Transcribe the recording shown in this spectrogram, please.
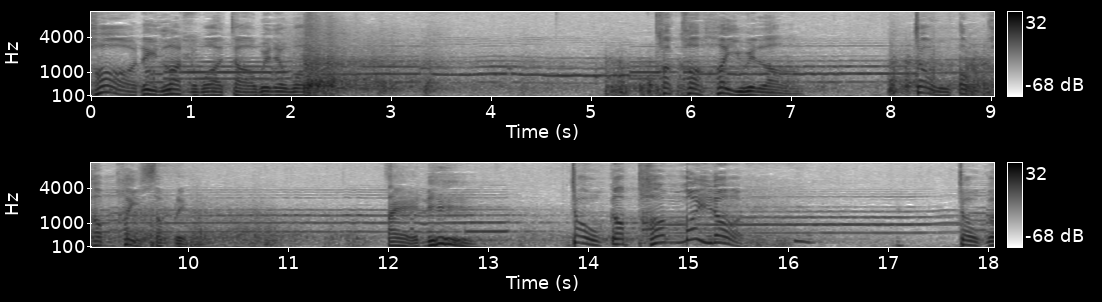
ข้าได้ลั่นวาจาไว้แล้วว่า ถ้าข้าให้เวลา เจ้าต้องทำให้สำเร็จ แต่นี่เจ้ากลับทำไม่ได้ เจ้าก็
